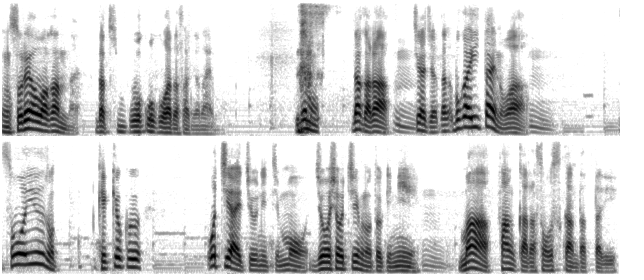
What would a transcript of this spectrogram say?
うん、それは分かんない。だって僕、僕、和田さんじゃないもん。でも、だから、うん違う違う、だから僕が言いたいのはう、んそういうの、結局、落合中日も上昇チームの時に、うんまあ、ファンからソース感だったり、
